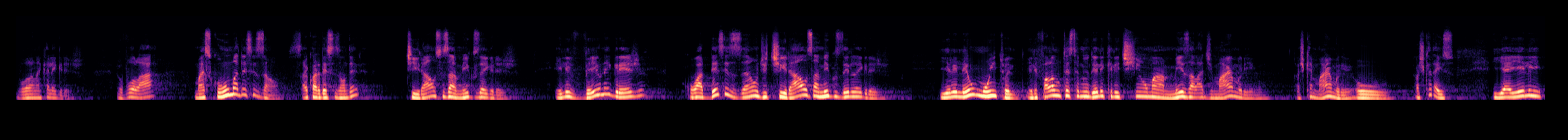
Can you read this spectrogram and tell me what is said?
vou lá naquela igreja. Eu vou lá, mas com uma decisão. Sabe qual era a decisão dele? Tirar os seus amigos da igreja. Ele veio na igreja, com a decisão de tirar os amigos dele da igreja. E ele leu muito. Ele, ele fala no testemunho dele que ele tinha uma mesa lá de mármore, acho que é mármore, ou acho que era isso. E aí ele,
